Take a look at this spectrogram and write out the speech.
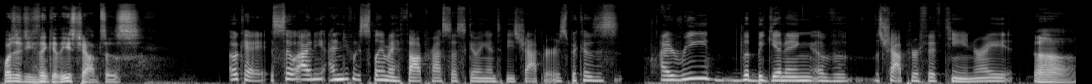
what did you think of these chapters? Okay, so I need, I need to explain my thought process going into these chapters because I read the beginning of the chapter 15, right? Uh,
